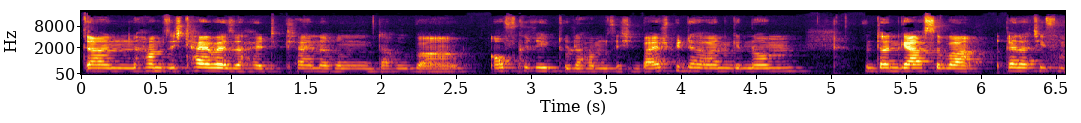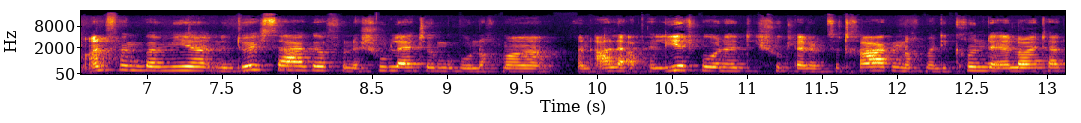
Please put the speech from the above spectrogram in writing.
Dann haben sich teilweise halt die Kleineren darüber aufgeregt oder haben sich ein Beispiel daran genommen. Und dann gab es aber relativ am Anfang bei mir eine Durchsage von der Schulleitung, wo nochmal an alle appelliert wurde, die Schulkleidung zu tragen, nochmal die Gründe erläutert.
